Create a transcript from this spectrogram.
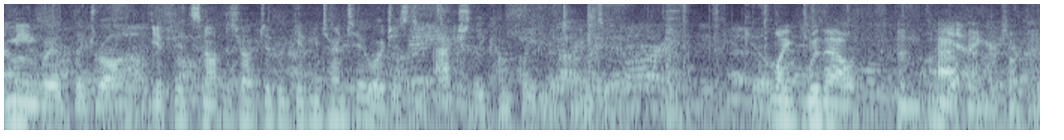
You mean where the draw, if it's not disruptive, would give you turn two, or just you actually complete the turn two kill? Like without them pathing or something.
